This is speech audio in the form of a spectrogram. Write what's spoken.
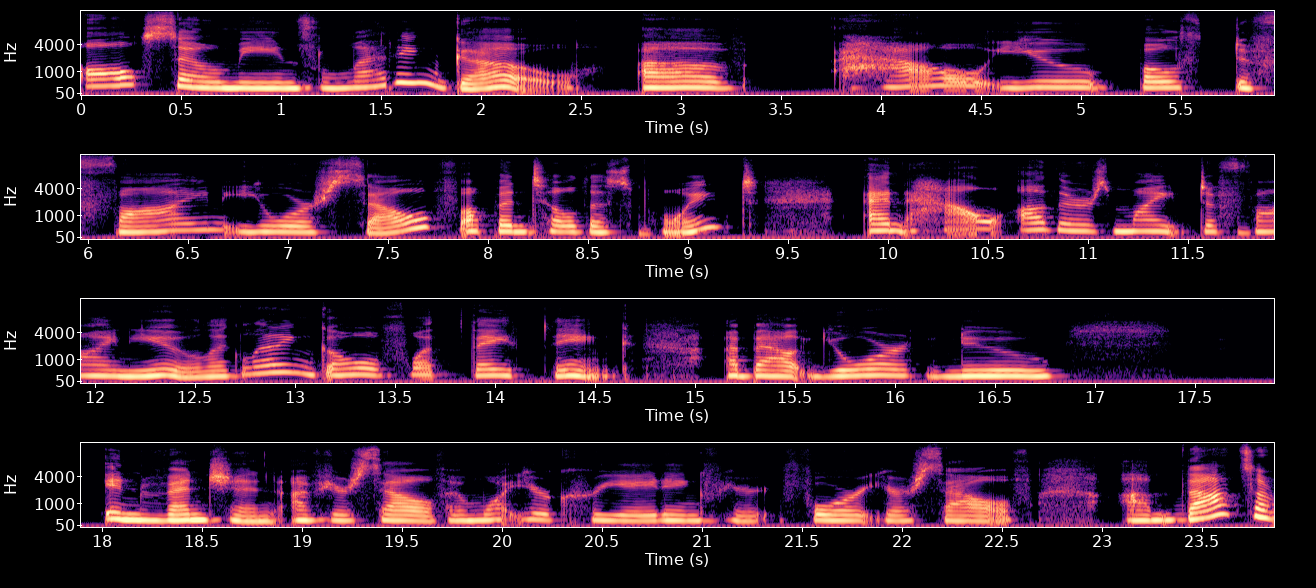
also means letting go of how you both define yourself up until this point and how others might define you, like letting go of what they think about your new invention of yourself and what you're creating for, your, for yourself. Um, that's a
